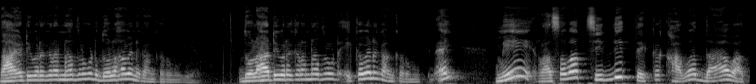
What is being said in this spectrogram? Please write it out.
10ට ඉවර කරන්න හදනකොට 12 වෙනකම් කරමු කියන 12ට ඉවර කරන්න හදනකොට 1 වෙනකම් කරමු කියන ඇයි මේ රසවත් සිද්ධිත් එක්ක කවදාවත්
